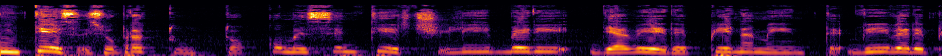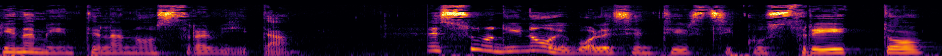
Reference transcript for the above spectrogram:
intese soprattutto come sentirci liberi di avere pienamente, vivere pienamente la nostra vita. Nessuno di noi vuole sentirsi costretto,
